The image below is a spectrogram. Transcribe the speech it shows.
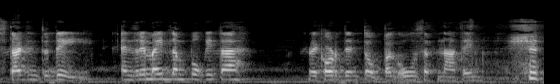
Starting today. And remind lang po kita, record din to pag-uusap natin. Shit!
